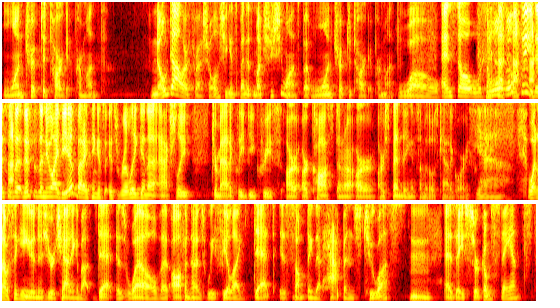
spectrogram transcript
one trip to Target per month. No dollar threshold. She can spend as much as she wants, but one trip to Target per month. Whoa. And so, so we'll, we'll see. This is a, this is a new idea, but I think it's it's really going to actually dramatically decrease our, our cost and our, our our spending in some of those categories. Yeah. Well, and I was thinking even as you were chatting about debt as well, that oftentimes we feel like debt is something that happens to us mm. as a circumstance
